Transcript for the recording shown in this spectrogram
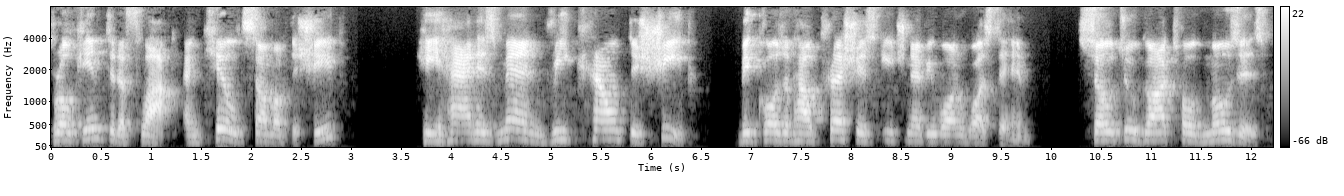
broke into the flock and killed some of the sheep, he had his men recount the sheep because of how precious each and every one was to him. So too God told Moses,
